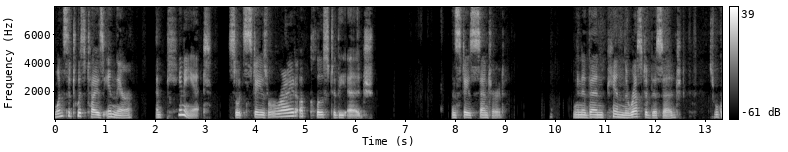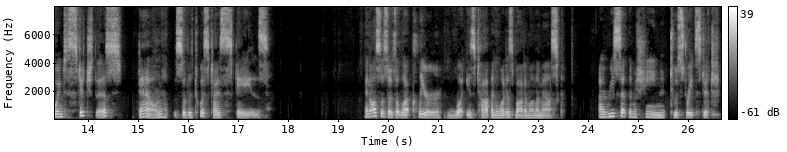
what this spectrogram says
Once the twist tie is in there, and pinning it so it stays right up close to the edge and stays centered. I'm going to then pin the rest of this edge. So we're going to stitch this down so the twist tie stays. And also so it's a lot clearer what is top and what is bottom on the mask. I reset the machine to a straight stitch.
